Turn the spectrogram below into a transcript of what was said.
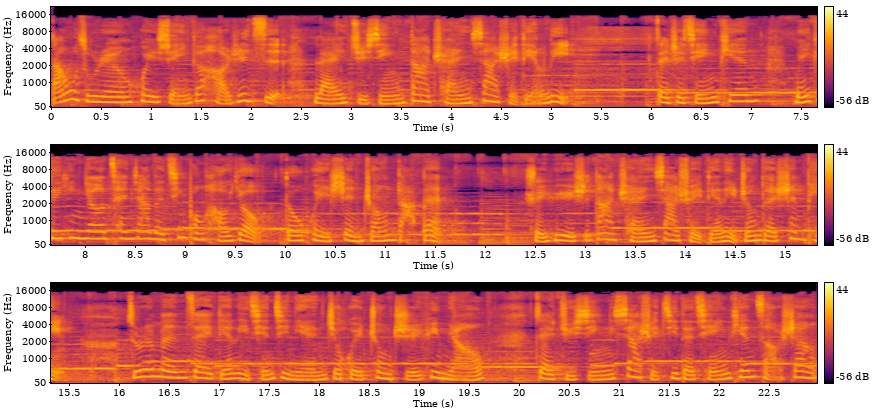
达悟族人会选一个好日子来举行大船下水典礼。在这前一天，每一个应邀参加的亲朋好友都会盛装打扮。水域是大船下水典礼中的圣品，族人们在典礼前几年就会种植育苗。在举行下水祭的前一天早上，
